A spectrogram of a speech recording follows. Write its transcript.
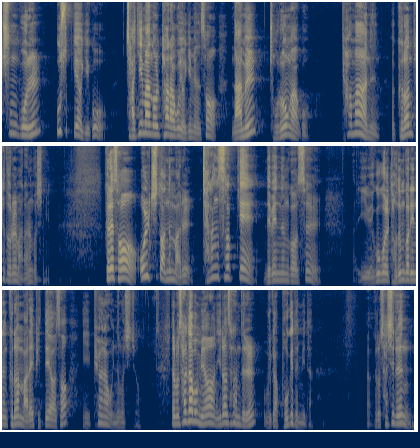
충고를 우습게 여기고 자기만 옳다라고 여기면서 남을 조롱하고 폄하하는 그런 태도를 말하는 것입니다. 그래서 옳지도 않는 말을 자랑스럽게 내뱉는 것을 이 외국어를 더듬거리는 그런 말에 빗대어서 이 표현하고 있는 것이죠. 여러분 살다 보면 이런 사람들을 우리가 보게 됩니다. 아, 그리고 사실은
